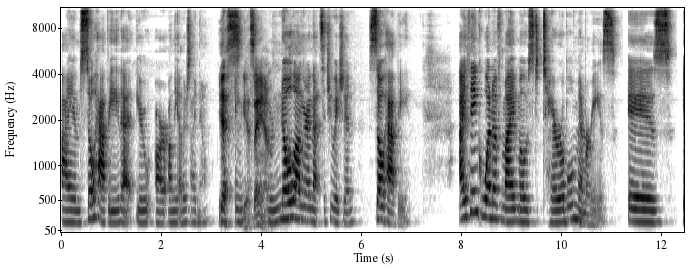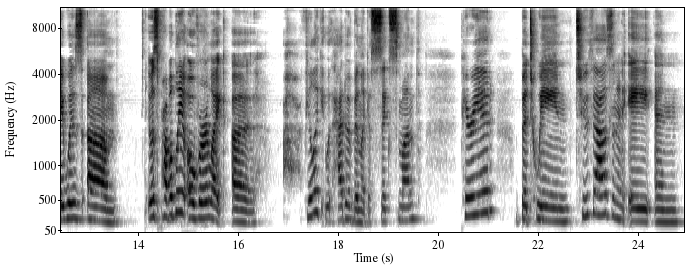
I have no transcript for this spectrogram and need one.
I am so happy that you are on the other side now. Yes, yes, I am. You're no longer in that situation. So happy. I think one of my most terrible memories is it was um it was probably over like a I feel like it had to have been like a 6 month period between 2008 and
